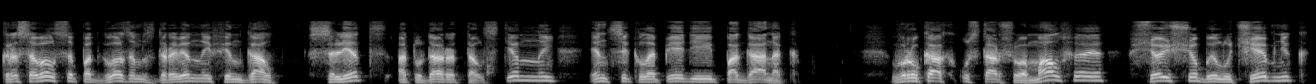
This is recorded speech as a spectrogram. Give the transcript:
красовался под глазом здоровенный фингал, след от удара толстенной энциклопедии поганок. В руках у старшего Малфоя все еще был учебник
